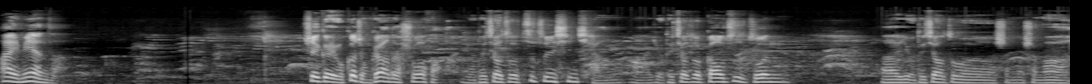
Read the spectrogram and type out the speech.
爱面子。这个有各种各样的说法，有的叫做自尊心强啊，有的叫做高自尊，啊，有的叫做什么什么，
